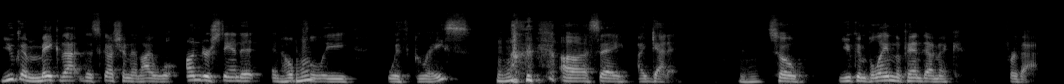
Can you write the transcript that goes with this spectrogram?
you can make that discussion, and I will understand it, and Mm-hmm. hopefully with grace, uh, say, "I get it." Mhm. So you can blame the pandemic for that,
